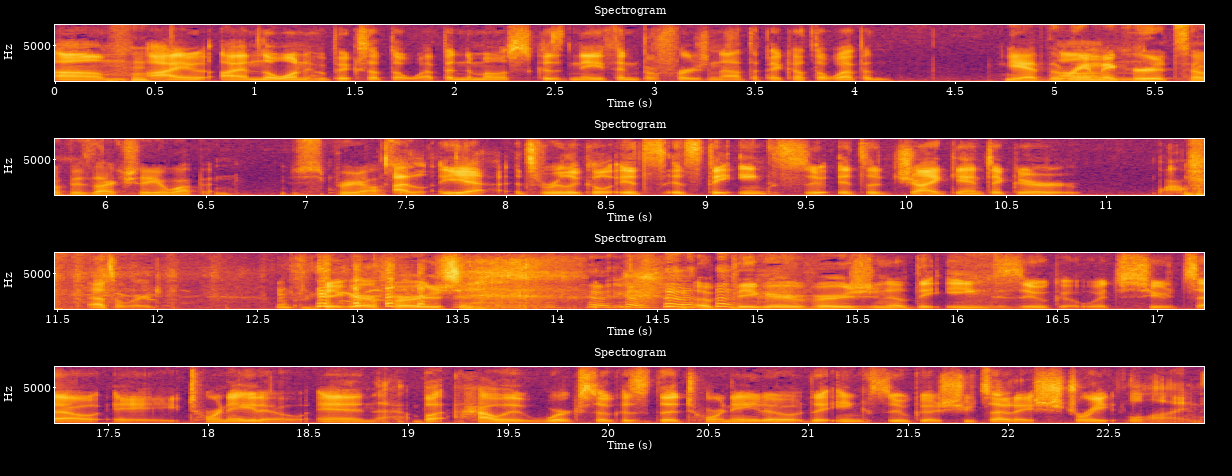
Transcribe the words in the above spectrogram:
um, I I'm the one who picks up the weapon the most because Nathan prefers not to pick up the weapon. Yeah, the Um, Rainmaker itself is actually a weapon, which is pretty I, awesome. yeah, it's really cool. It's it's the ink suit. It's a gigantic or wow, that's a word. bigger version, a bigger version of the Inkzooka, which shoots out a tornado. And but how it works though, because the tornado, the Inkzooka shoots out a straight line.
